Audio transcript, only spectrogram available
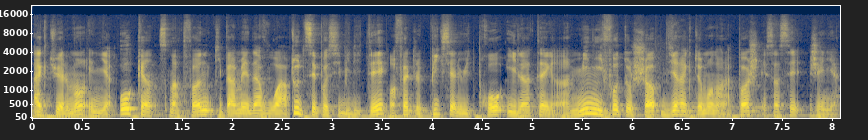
actuellement, il n'y a aucun smartphone qui permet d'avoir toutes ces possibilités. En fait, le Pixel 8 Pro, il intègre un mini Photoshop directement dans la poche et ça, c'est génial.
